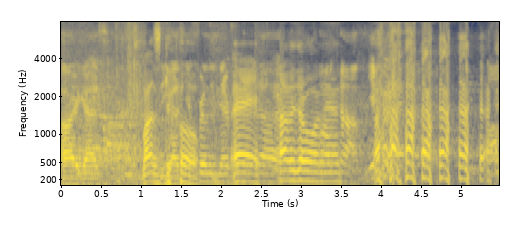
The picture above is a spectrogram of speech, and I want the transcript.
All right, guys. Let's you guys. go. Your friendly neighborhood, Hey, uh, have a good one, man. cop.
